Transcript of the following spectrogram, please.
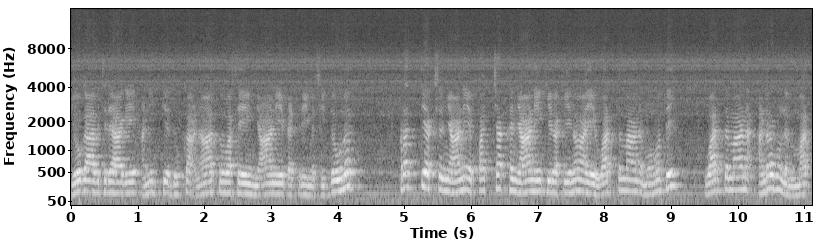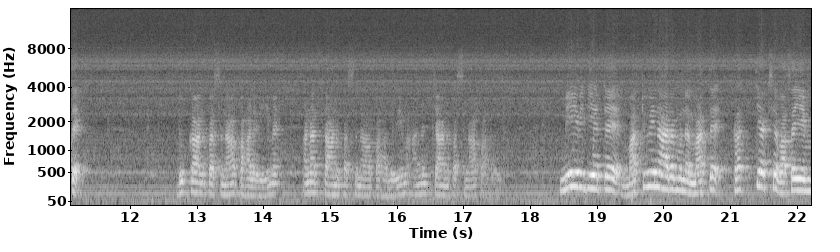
යෝගාවචරයාගේ අනිත්‍ය දුක්ඛ අනාත්ම වශයෙන් ඥානීය පැතිරීම සිද්ධ වුණොත් ප්‍රත්‍යක්ෂ ඥානය පච්චක්ඛ ඥානය කියලා කියනවා ඒ වර්තමාන මොහොතේ වර්තමාන අනුගුණ මත දුක්ඛානුපස්සනාව පහළ වීම අනත්තානුපස්සනාව පහළ වීම අනිච්චානුපස්සනාව පහළ වීම. මේ විදිහට මතුවෙන අරමුණ මත ප්‍රත්‍යක්ෂ වශයෙන්ම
